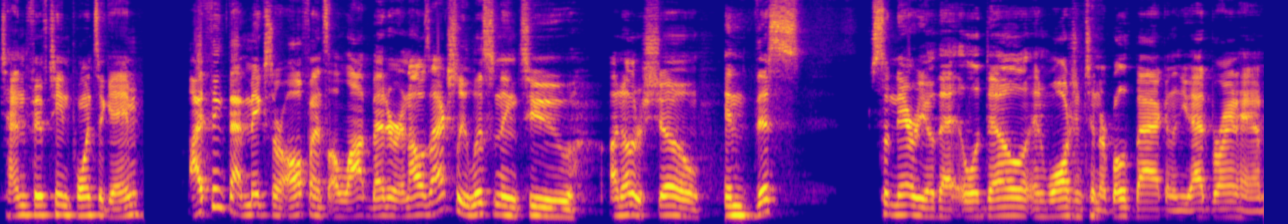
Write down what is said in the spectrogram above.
10 15 points a game, I think that makes our offense a lot better. And I was actually listening to another show in this scenario that Liddell and Washington are both back, and then you add Branham.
